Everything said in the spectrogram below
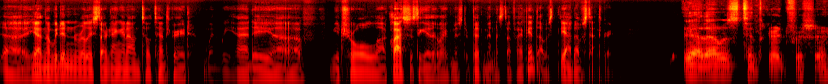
yeah. uh, yeah, no, we didn't really start hanging out until tenth grade when we had a uh, mutual uh, classes together, like Mr. Pittman and stuff. I think that was yeah, that was tenth grade Yeah, that was 10th grade for sure.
